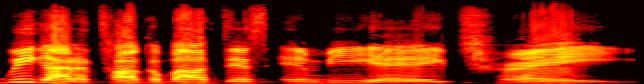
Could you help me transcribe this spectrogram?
We got to talk about this NBA trade.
